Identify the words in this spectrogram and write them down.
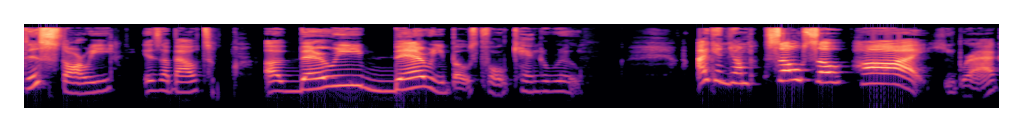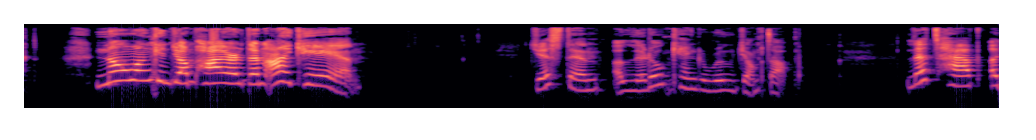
This story is about a very, very boastful kangaroo. I can jump so, so high, he bragged. No one can jump higher than I can. Just then, a little kangaroo jumped up. Let's have a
